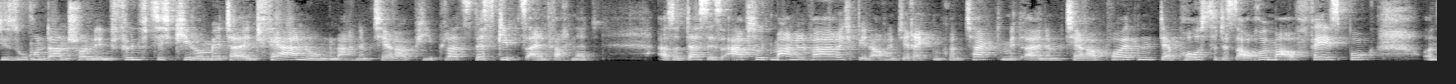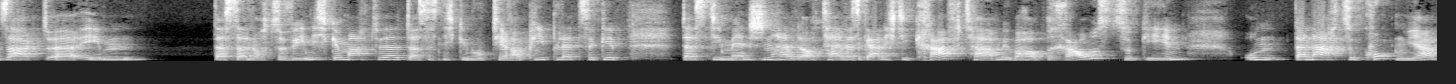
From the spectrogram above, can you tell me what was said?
die suchen dann schon in 50 Kilometer Entfernung nach einem Therapieplatz. Das gibt's einfach nicht. Also das ist absolut Mangelware. Ich bin auch in direkten Kontakt mit einem Therapeuten, der postet es auch immer auf Facebook und sagt äh, eben, dass da noch zu wenig gemacht wird, dass es nicht genug Therapieplätze gibt, dass die Menschen halt auch teilweise gar nicht die Kraft haben, überhaupt rauszugehen, um danach zu gucken, ja.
